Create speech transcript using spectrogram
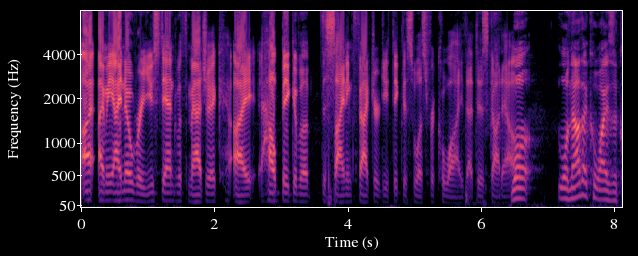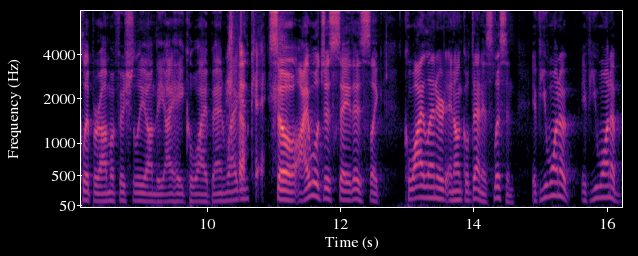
I, I mean I know where you stand with Magic. I how big of a deciding factor do you think this was for Kawhi that this got out? Well, well, now that Kawhi is a Clipper, I'm officially on the I hate Kawhi bandwagon. okay. So I will just say this: like Kawhi Leonard and Uncle Dennis. Listen, if you want to, if you want to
